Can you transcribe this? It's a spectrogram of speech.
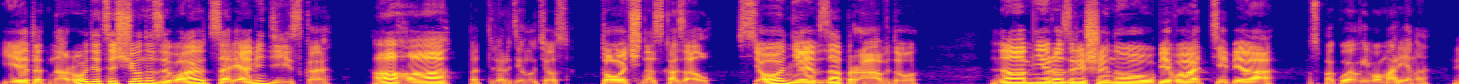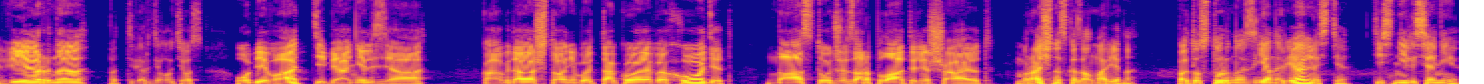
И этот народец еще называют царями диска». «Ага», — подтвердил утес. «Точно сказал. Все не взаправду». «Нам не разрешено убивать тебя», — успокоил его Марена. «Верно», — подтвердил утес. «Убивать тебя нельзя. Когда что-нибудь такое выходит, нас тут же зарплаты лишают», — мрачно сказал Марена. По ту сторону изъяна реальности теснились они.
